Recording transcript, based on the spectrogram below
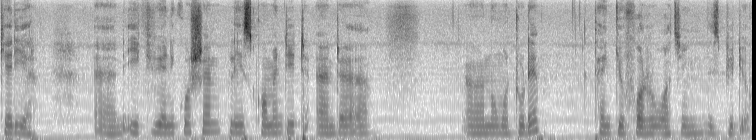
career. And if you any question please comment it and no more today. Thank you for watching this video.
